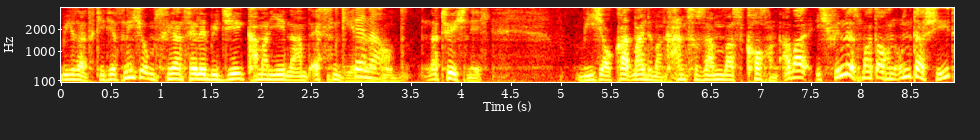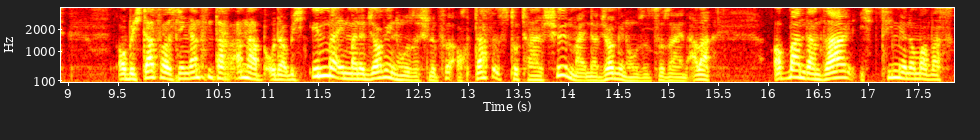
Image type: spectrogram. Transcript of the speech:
wie gesagt, es geht jetzt nicht ums finanzielle Budget, kann man jeden Abend essen gehen Genau. oder so. Natürlich nicht. Wie ich auch gerade meinte, man kann zusammen was kochen. Aber ich finde, es macht auch einen Unterschied, ob ich das, was ich den ganzen Tag anhab, oder ob ich immer in meine Jogginghose schlüpfe. Auch das ist total schön, mal in der Jogginghose zu sein. Aber ob man dann sagt, ich ziehe mir nochmal was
